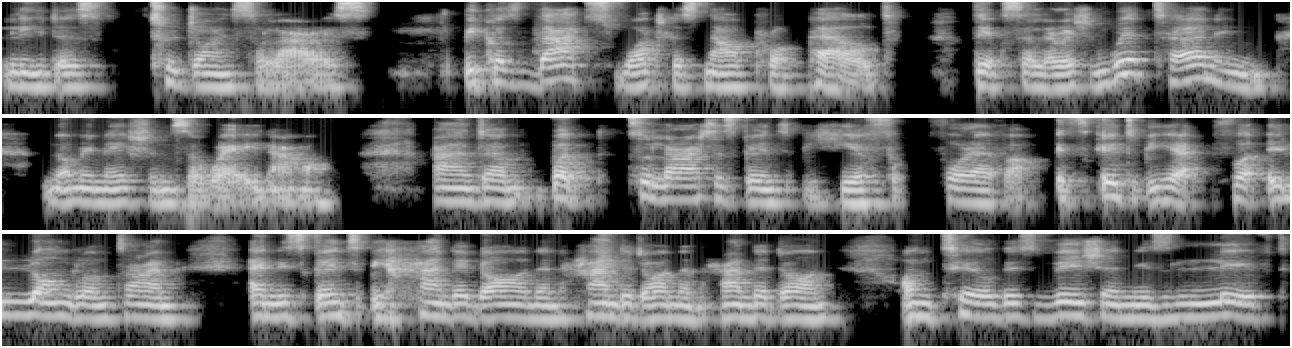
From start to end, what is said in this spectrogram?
leaders to join Solaris because that's what has now propelled the acceleration. We're turning nominations away now, and um, but Solaris is going to be here for, forever. It's going to be here for a long, long time, and it's going to be handed on and handed on and handed on until this vision is lived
